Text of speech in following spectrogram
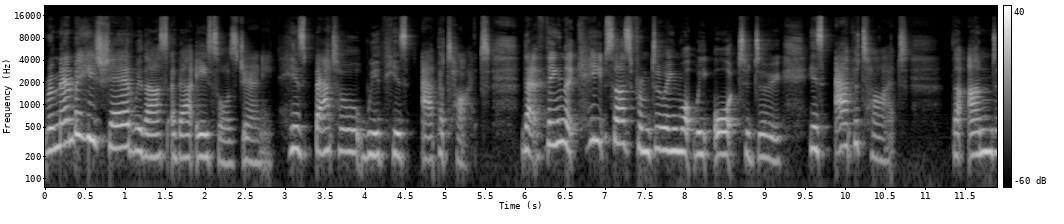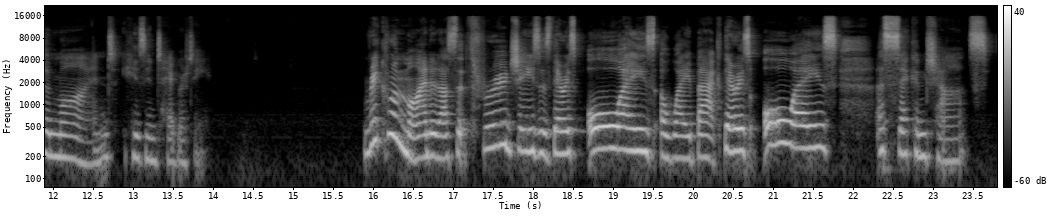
Remember, he shared with us about Esau's journey, his battle with his appetite, that thing that keeps us from doing what we ought to do, his appetite that undermined his integrity. Rick reminded us that through Jesus, there is always a way back. There is always a second chance.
